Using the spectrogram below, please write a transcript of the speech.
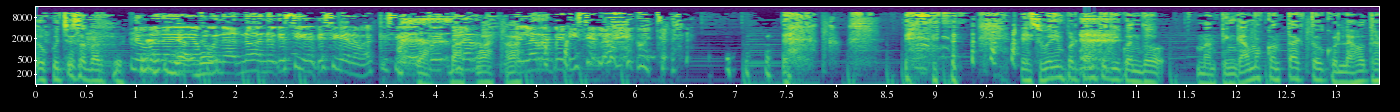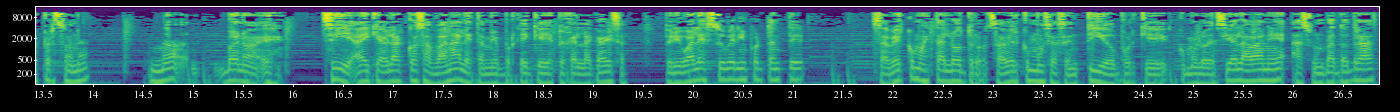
no escuché esa parte. No van a ir Ya, a no. funar, no, no, que siga, que siga nomás, que siga. Ya, Después basta, la, basta, basta. en la repetición lo voy a escuchar. Es súper importante que cuando mantengamos contacto con las otras personas, no, bueno, eh, sí, hay que hablar cosas banales también porque hay que despejar la cabeza, pero igual es súper importante saber cómo está el otro, saber cómo se ha sentido, porque como lo decía la Vane hace un rato atrás,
